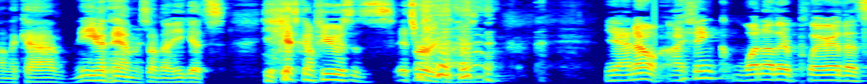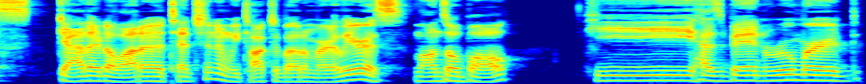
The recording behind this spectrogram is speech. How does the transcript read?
on the cab. Even him, sometimes he gets he gets confused. It's it's really confusing. yeah, no. I think one other player that's gathered a lot of attention, and we talked about him earlier, is Lonzo Ball. He has been rumored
